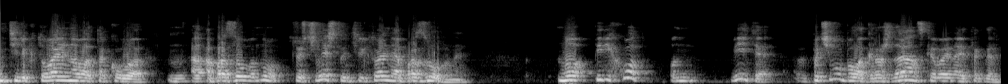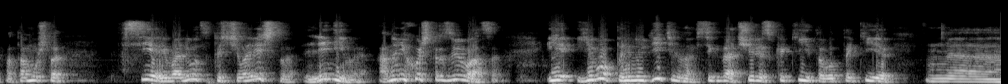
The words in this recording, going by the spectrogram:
интеллектуального такого а, образованного, ну, то есть человечество интеллектуально образованное. Но переход, он, видите, почему была гражданская война и так далее? Потому что все революции, то есть человечество ленивое, оно не хочет развиваться. И его принудительно всегда через какие-то вот такие э,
